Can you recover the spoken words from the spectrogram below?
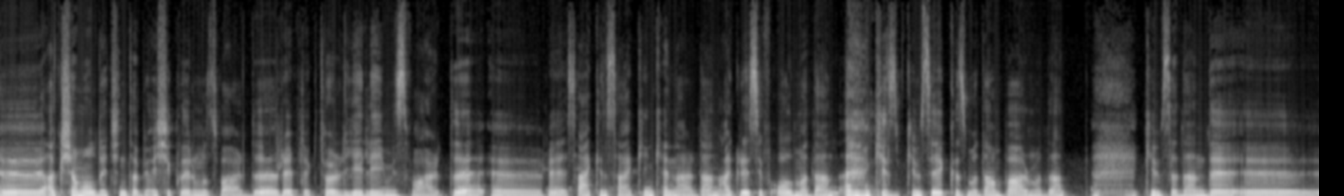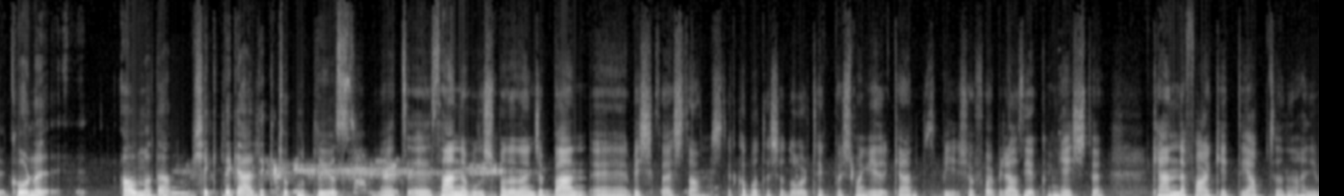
Ee, akşam olduğu için tabii ışıklarımız vardı, reflektörlü yeleğimiz vardı ee, ve sakin sakin kenardan agresif olmadan, kimseye kızmadan, bağırmadan, kimseden de e, korna almadan bir şekilde geldik. Çok mutluyuz. Evet, e, senle buluşmadan önce ben e, Beşiktaş'tan işte Kabataş'a doğru tek başıma gelirken bir şoför biraz yakın geçti. Kendi de fark etti yaptığını. Hani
